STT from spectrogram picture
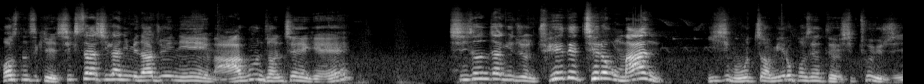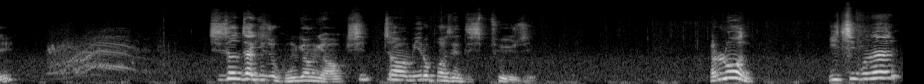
버스트 스킬 식사 시간입니다 주인님. 아군 전체에게 시전자 기준 최대 체력 만 25.15% 10초 유지. 시전자 기준 공격력 10.15% 10초 유지. 결론 이 친구는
